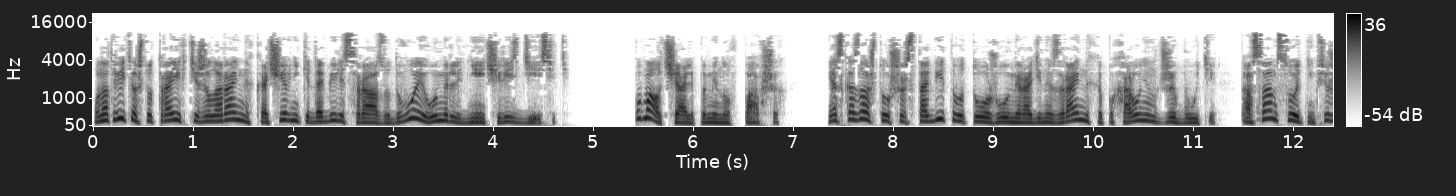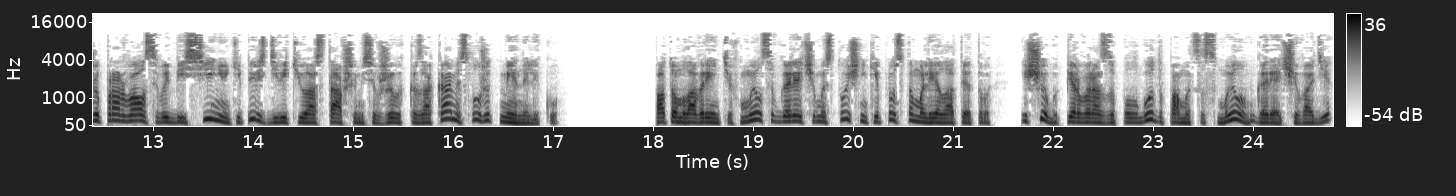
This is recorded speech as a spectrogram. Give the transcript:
Он ответил, что троих тяжелораненых кочевники добили сразу, двое умерли дней через десять. Помолчали, помянув павших. Я сказал, что у Шерстобитова тоже умер один из раненых и похоронен в Джибути, а сам сотник все же прорвался в Абиссинию и теперь с девятью оставшимися в живых казаками служит Менелику. Потом Лаврентьев мылся в горячем источнике и просто млел от этого. Еще бы, первый раз за полгода помыться с мылом в горячей воде.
